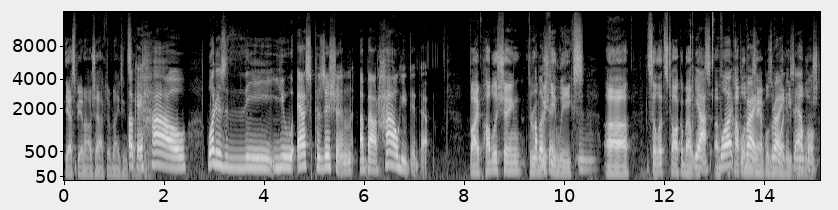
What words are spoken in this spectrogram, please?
the Espionage Act of 1917. Okay, how what is the U.S. position about how he did that? By publishing through Publishing. WikiLeaks. Uh, so let's talk about Yeah, what's a, a couple of right, examples of right, what he example. published.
